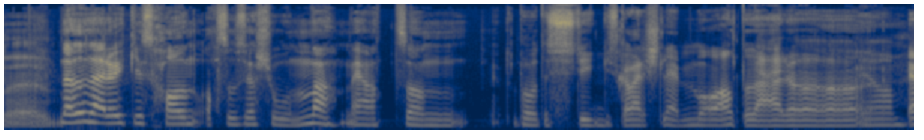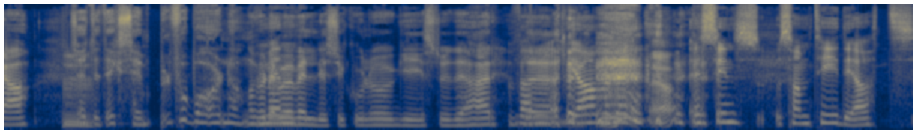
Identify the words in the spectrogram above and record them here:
eh, Det er det der å ikke ha den assosiasjonen da, med at sånn på en måte stygg skal være slem og alt det der. Og, Ja. ja. Mm. Sett et eksempel for barna. Nå ble Men- det veldig psykologistudie her. Vel, ja, men det, Ja. jeg syns samtidig at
